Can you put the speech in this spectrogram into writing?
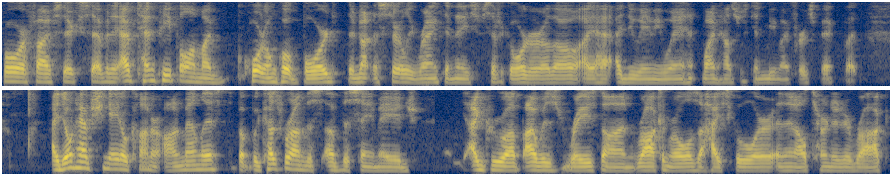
four, five, six, seven. I have ten people on my quote unquote board. They're not necessarily ranked in any specific order, although I, I knew Amy Winehouse was going to be my first pick. But I don't have Sinead O'Connor on my list. But because we're on this of the same age, I grew up. I was raised on rock and roll as a high schooler, and then alternative rock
